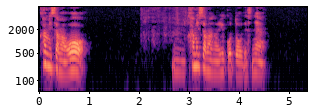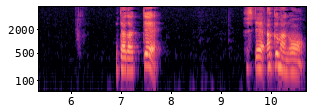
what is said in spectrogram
神様を、うん、神様の言うことをですね、疑って、そして悪魔の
